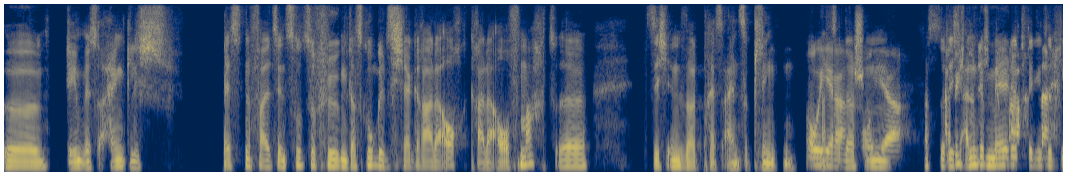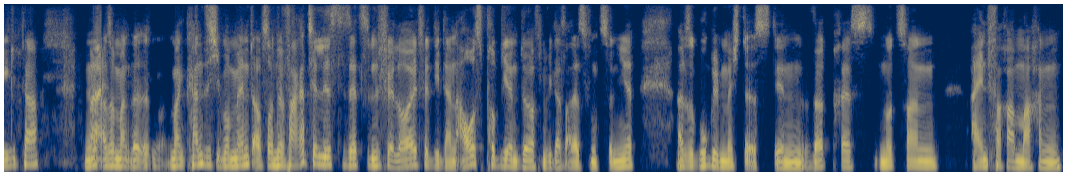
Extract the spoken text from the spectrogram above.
Äh, dem ist eigentlich bestenfalls hinzuzufügen, dass Google sich ja gerade auch gerade aufmacht, äh, sich in WordPress einzuklinken. Oh hast ja, du da schon, oh ja. Hast du Hab dich angemeldet für diese Beta? Ne? Also man, äh, man kann sich im Moment auf so eine Warteliste setzen für Leute, die dann ausprobieren dürfen, wie das alles funktioniert. Also Google möchte es den WordPress-Nutzern einfacher machen,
